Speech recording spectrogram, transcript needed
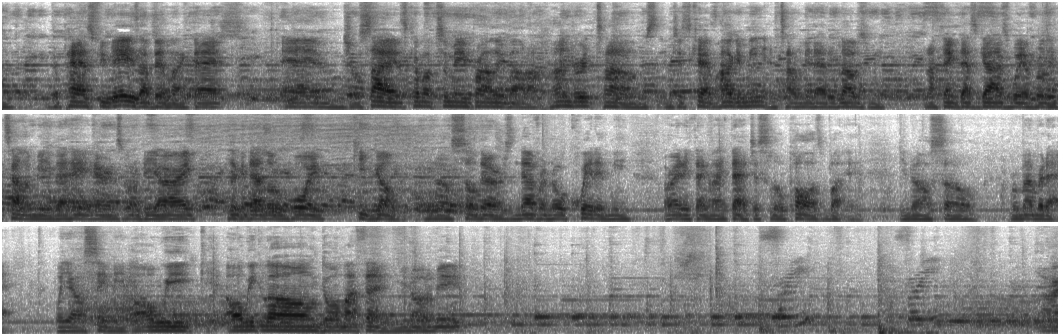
the past few days I've been like that. And Josiah has come up to me probably about a hundred times and just kept hugging me and telling me that he loves me. And I think that's God's way of really telling me that, hey, Aaron's gonna be all right. Look at that little boy, keep going. You know, so there's never no quit in me or anything like that. Just a little pause button. You know, so remember that when y'all see me all week, all week long doing my thing. You know what I mean?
